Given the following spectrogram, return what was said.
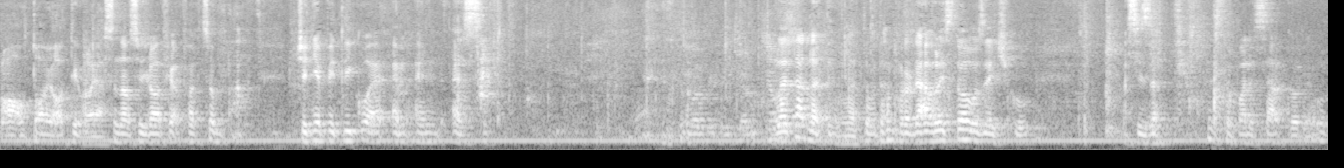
no to jo, ty vole, já jsem tam dělal fakt co, včetně pitlíku MNS. V letadle, ty vole, to tam prodávali z toho vozečku. Asi za 150 korun.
